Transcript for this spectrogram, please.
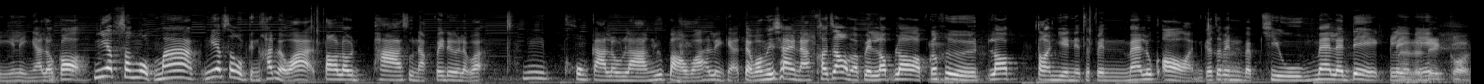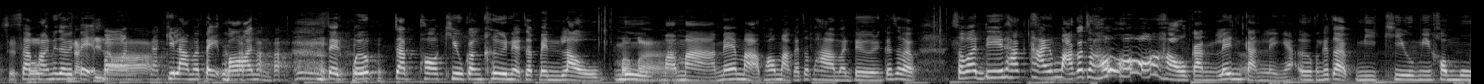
นี้อะไรเงี้ยแล้วก็เงียบสงบมากเงียบสงบถึงขั้นแบบว่า ตอนเราพาสุนัขไปเดินแบบว่า นี่โครงการเราล้างหรือเปล่าวะอะไรเงี้ยแต่ว่าไม่ใช่นะเขาจะออกมาเป็นรอบๆ ก็คือรอบ ตอนเย็นเนี่ยจะเป็นแม่ลูกอ่อน ก็จะเป็นแบบคิวแม่และเด็กอะไรแม่และเงี้ยเด็กก่อนเสร็จสักพักหนึงจะไปเตะบอลนันักกกีกีฬาฬามาเตะบอลเสร็จปุ๊บจะพอคิวกลางคืนเนี่ยจะเป็นเหล่าหมู่หมาหมาหมาแม่หมาพ่อหมาก็จะพามาเดิน ก็จะแบบสวัสดีทักทายหมาก็จะเห่าเห่าเห่ากันเล่นกันอะไรเงี้ยเออมันก็จะแบบมีคิวมีคอมมู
